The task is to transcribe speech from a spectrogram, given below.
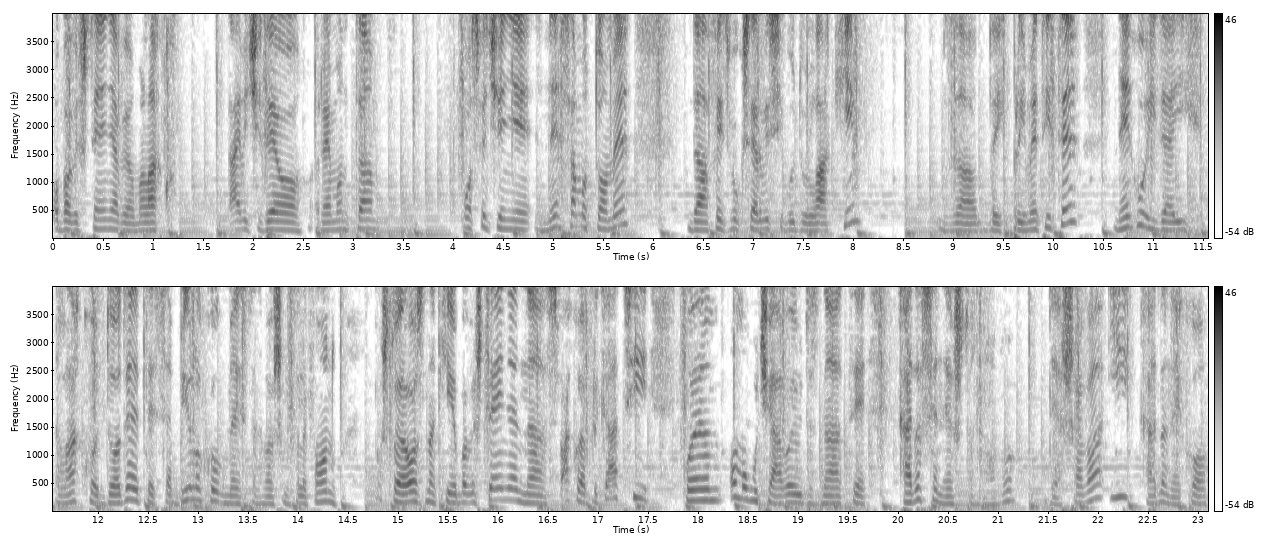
obaveštenja veoma lako. Najveći deo remonta posvećen je ne samo tome da Facebook servisi budu laki, za da ih primetite, nego i da ih lako dodajete sa bilo kog mesta na vašem telefonu, pošto je oznake i obaveštenja na svakoj aplikaciji koje vam omogućavaju da znate kada se nešto novo dešava i kada neko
